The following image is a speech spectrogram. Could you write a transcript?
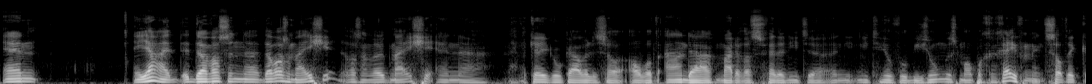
En ja, daar was, een, daar was een meisje. Dat was een leuk meisje. En uh, we keken elkaar wel eens al, wat aan. Maar er was verder niet, niet, niet, heel veel bijzonders. Maar op een gegeven moment zat ik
